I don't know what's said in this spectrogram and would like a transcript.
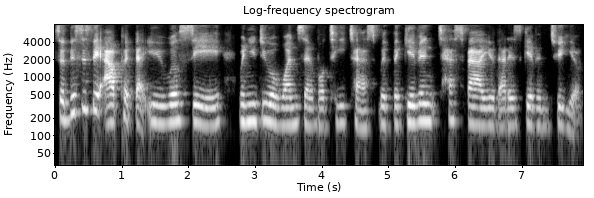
so this is the output that you will see when you do a one sample t-test with the given test value that is given to you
